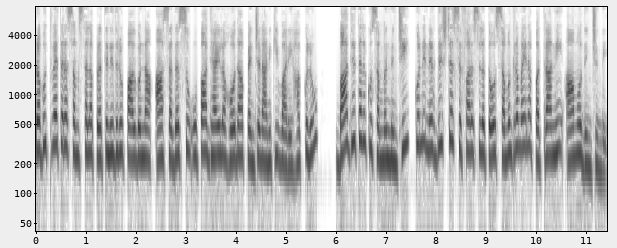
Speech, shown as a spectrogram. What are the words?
ప్రభుత్వేతర సంస్థల ప్రతినిధులు పాల్గొన్న ఆ సదస్సు ఉపాధ్యాయుల హోదా పెంచడానికి వారి హక్కులు బాధ్యతలకు సంబంధించి కొన్ని నిర్దిష్ట సిఫారసులతో సమగ్రమైన పత్రాన్ని ఆమోదించింది.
